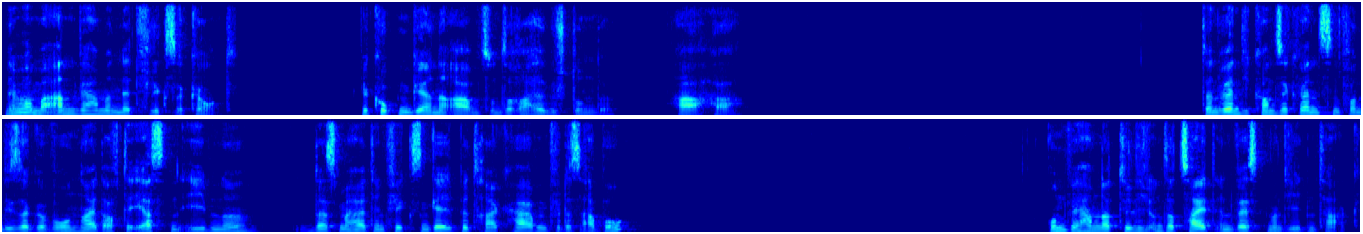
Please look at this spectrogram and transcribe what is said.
Nehmen wir mal an, wir haben einen Netflix-Account. Wir gucken gerne abends unsere halbe Stunde. Haha. Dann werden die Konsequenzen von dieser Gewohnheit auf der ersten Ebene, dass wir halt den fixen Geldbetrag haben für das Abo und wir haben natürlich unser Zeitinvestment jeden Tag.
